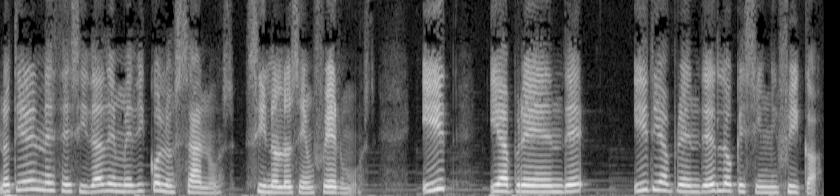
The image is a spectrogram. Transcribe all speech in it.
No tienen necesidad de médico los sanos, sino los enfermos. Id y aprended, id y aprended lo que significa.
